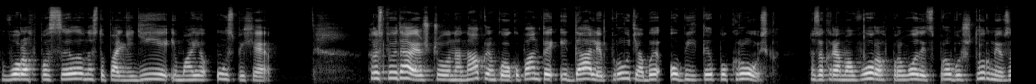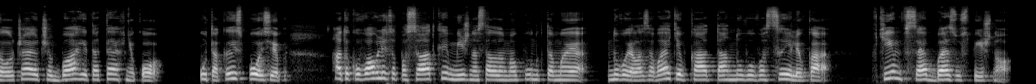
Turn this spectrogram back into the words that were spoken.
Ворог посилив наступальні дії і має успіхи. Розповідає, що на напрямку окупанти і далі пруть, аби обійти Покровськ. Зокрема, ворог проводить спроби штурмів, залучаючи баги та техніку. У такий спосіб атакував лісопосадки між населеними пунктами Новоєлизаветівка та Нововасилівка. Втім, все безуспішно.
